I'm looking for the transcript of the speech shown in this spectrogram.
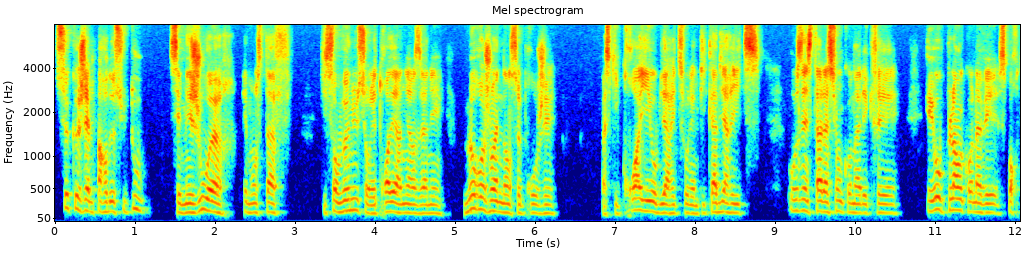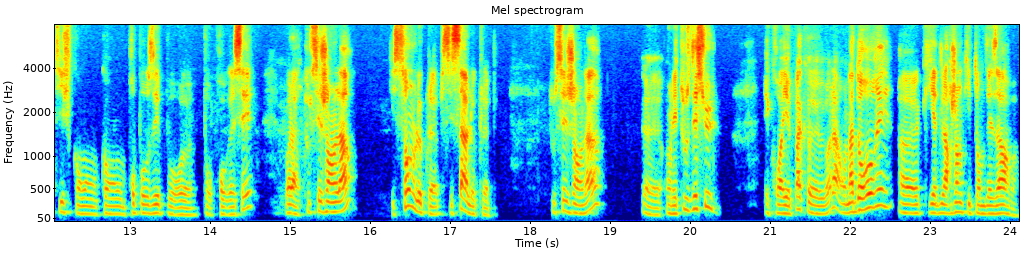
Ce que j'aime par-dessus tout, c'est mes joueurs et mon staff qui sont venus sur les trois dernières années me rejoindre dans ce projet parce qu'ils croyaient au Biarritz Olympique à Biarritz, aux installations qu'on allait créer et au plan qu'on avait sportif qu'on proposait pour, euh, pour progresser. Voilà, tous ces gens-là, qui sont le club, c'est ça le club. Tous ces gens-là, euh, on est tous déçus. Et croyez pas que, voilà, on adorerait euh, qu'il y ait de l'argent qui tombe des arbres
